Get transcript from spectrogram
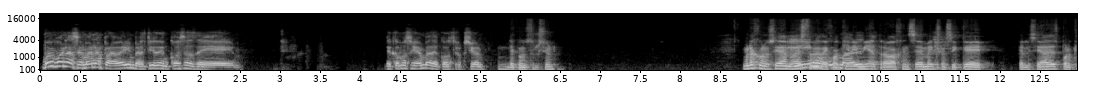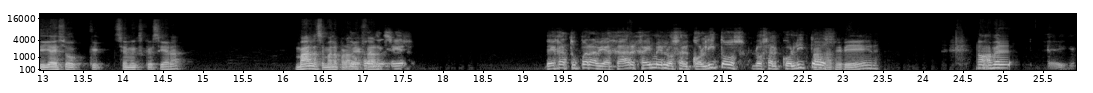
Muy buena semana para haber invertido en cosas de. de ¿Cómo se llama? De construcción. de construcción. Una conocida Y nuestra de Joaquín y mía trabaja en Cemex, así que felicidades porque ya hizo que Cemex creciera. Mala semana para no viajar. Deja tú para viajar, Jaime, los alcoholitos, los alcoholitos. Para beber. No, a ver, eh,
